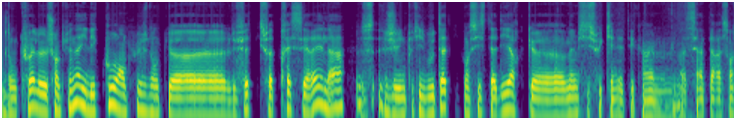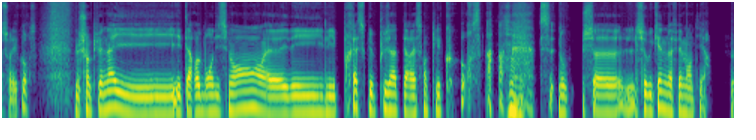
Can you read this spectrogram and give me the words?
Donc tu vois, le championnat, il est court en plus, donc euh, le fait qu'il soit très serré, là, j'ai une petite boutade qui consiste à dire que même si ce week-end était quand même assez intéressant sur les courses, le championnat il est à rebondissement, euh, il, est, il est presque plus intéressant que les courses. Donc ce week-end m'a fait mentir. Je,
